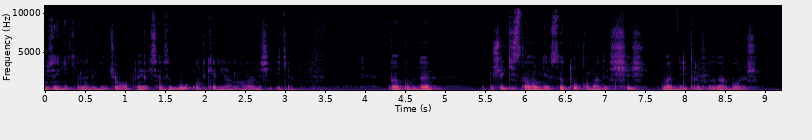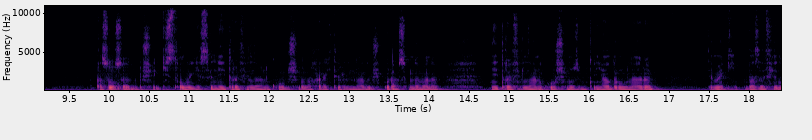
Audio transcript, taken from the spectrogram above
yuzaga keladigan javob reaksiyasi bu o'tkir yallig'lanish ekan. Va bunda o'sha gistologiyasida to'qimada shish va neytrofillar bo'lishi asosan o'sha gistologiyasida neytrofillarni ko'rinishi bilan xarakterlanadi. Ushbu rasmda mana neytrofillarni ko'rishimiz mumkin. Yadrolari demak bazofil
